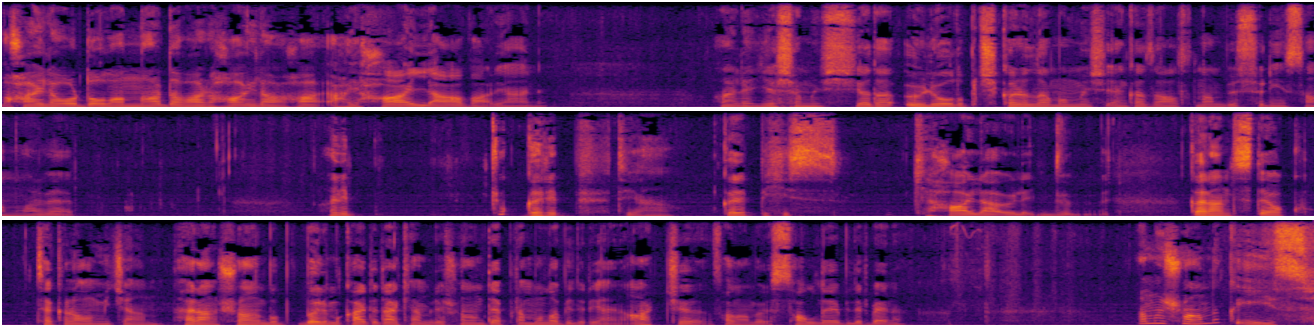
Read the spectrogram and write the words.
hala orada olanlar da var. Hala hala var yani. Hala yaşamış ya da ölü olup çıkarılamamış enkaz altından bir sürü insan var ve hani çok garipti ya. Garip bir his. Ki hala öyle garantisi de yok tekrar olmayacağını. Her an şu an bu bölümü kaydederken bile şu an deprem olabilir yani. Artçı falan böyle sallayabilir beni. Ama şu anlık iyiyiz.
